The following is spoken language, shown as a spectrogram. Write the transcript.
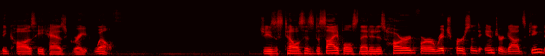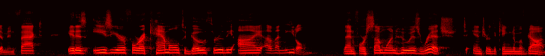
because he has great wealth. Jesus tells his disciples that it is hard for a rich person to enter God's kingdom. In fact, it is easier for a camel to go through the eye of a needle than for someone who is rich to enter the kingdom of God.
